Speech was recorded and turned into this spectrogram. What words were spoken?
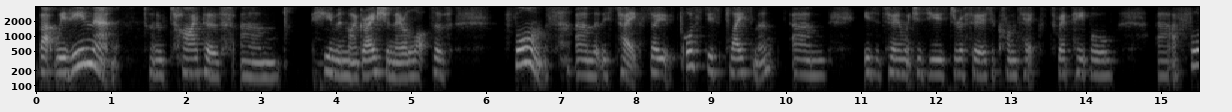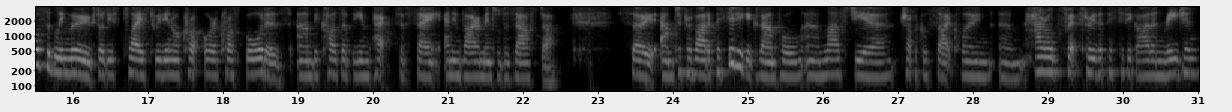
But within that kind of type of um, human migration, there are lots of forms um, that this takes. So, forced displacement um, is a term which is used to refer to contexts where people uh, are forcibly moved or displaced within or, cro- or across borders um, because of the impacts of, say, an environmental disaster. So, um, to provide a Pacific example, um, last year, tropical cyclone um, Harold swept through the Pacific Island region,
